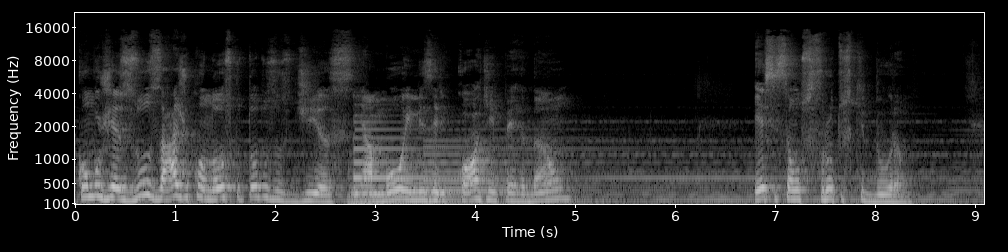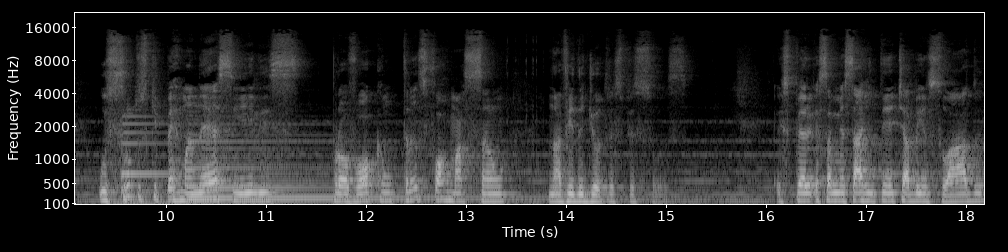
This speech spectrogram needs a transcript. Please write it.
como Jesus age conosco todos os dias, em amor, em misericórdia, em perdão. Esses são os frutos que duram. Os frutos que permanecem, eles provocam transformação na vida de outras pessoas. Eu espero que essa mensagem tenha te abençoado.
